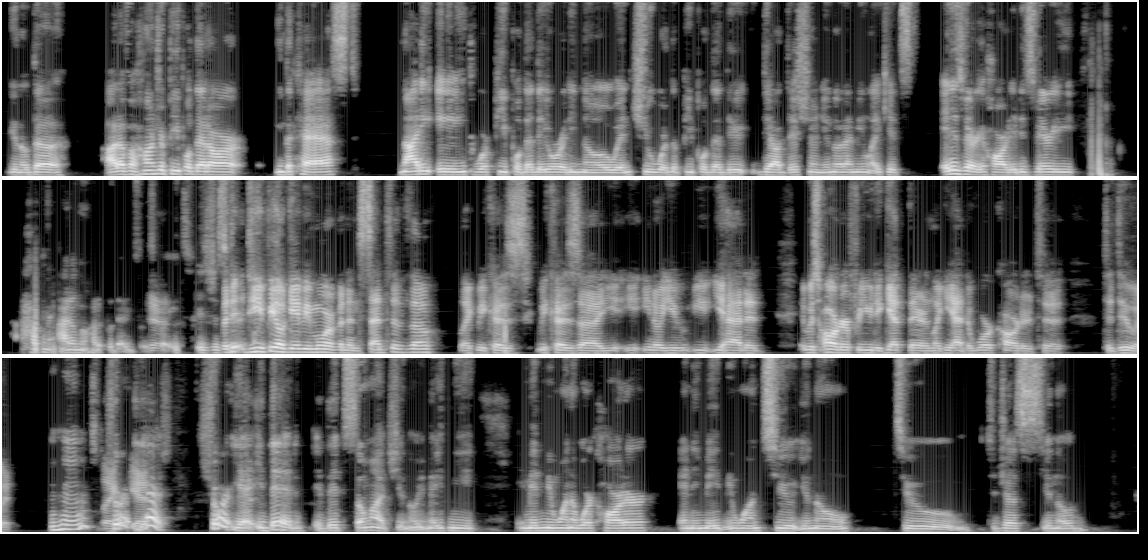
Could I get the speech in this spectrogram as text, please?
you know, the out of a hundred people that are in the cast, 98 were people that they already know and two were the people that they, they audition. You know what I mean? Like it's, it is very hard. It is very, how can I, I don't know how to put that into yeah. It's, it's just, but do you feel it gave you more of an incentive though? Like, because, because, uh, you, you know, you, you, you had it, it was harder for you to get there and like you had to work harder to, to do it. Mm-hmm. Like, sure. Yeah. yeah. Sure. Yeah, it did. It did so much, you know, it made me, it made me want to work harder and it made me want to you know to to just you know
